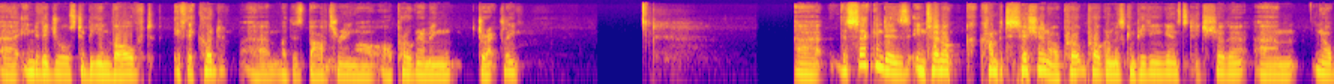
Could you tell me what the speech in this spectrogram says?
uh, individuals to be involved if they could, um, whether it's bartering or, or programming directly. Uh, the second is internal competition or pro programmers competing against each other. Um, you know,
